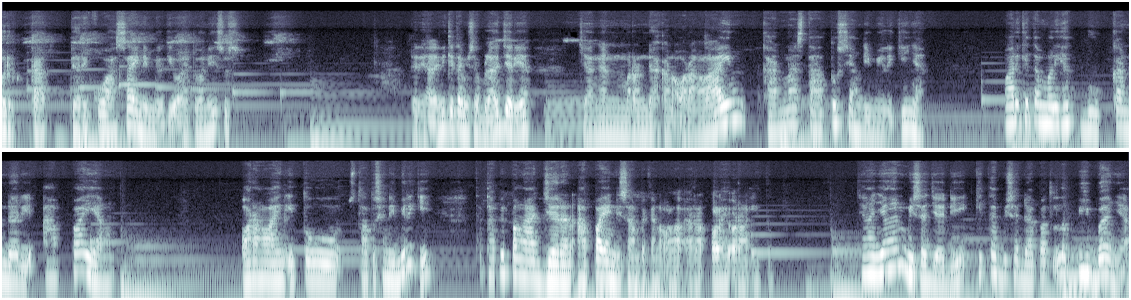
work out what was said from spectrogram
berkat dari kuasa yang dimiliki oleh Tuhan Yesus. Dari hal ini kita bisa belajar ya, jangan merendahkan orang lain karena status yang dimilikinya. Mari kita melihat bukan dari apa yang orang lain itu status yang dimiliki, tetapi pengajaran apa yang disampaikan oleh orang itu. Jangan-jangan bisa jadi kita bisa dapat lebih banyak.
